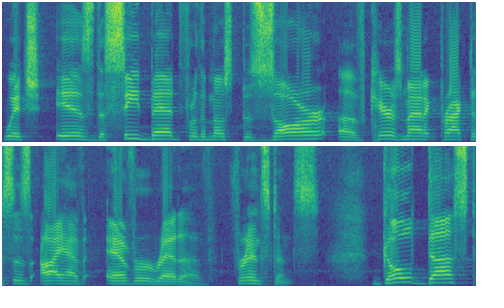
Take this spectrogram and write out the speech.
which is the seedbed for the most bizarre of charismatic practices I have ever read of. For instance, gold dust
